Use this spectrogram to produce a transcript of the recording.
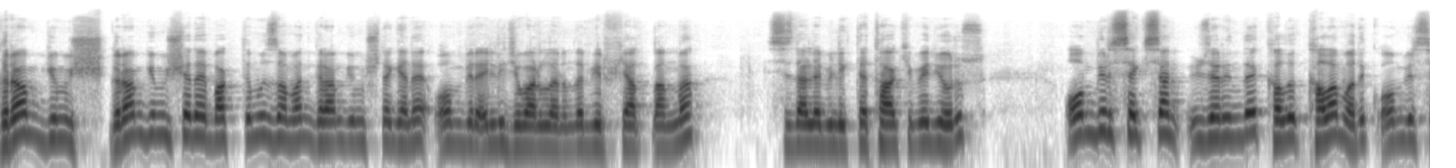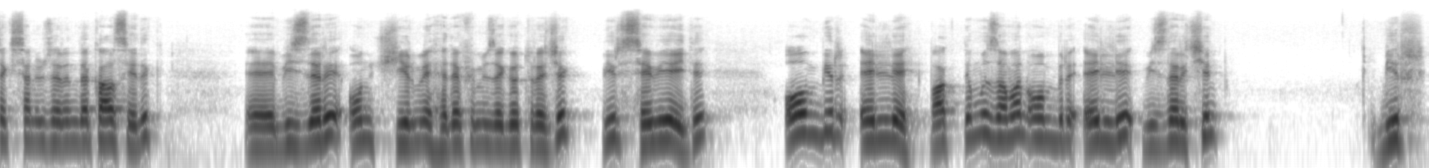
gram gümüş. Gram gümüşe de baktığımız zaman gram gümüşte gene 11.50 civarlarında bir fiyatlanma sizlerle birlikte takip ediyoruz. 11.80 üzerinde kalı, kalamadık. 11.80 üzerinde kalsaydık e, bizleri 13.20 hedefimize götürecek bir seviyeydi. 11.50 baktığımız zaman 11.50 bizler için bir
